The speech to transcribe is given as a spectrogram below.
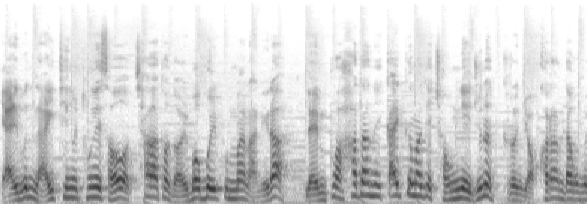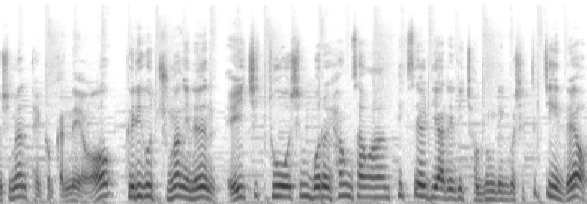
얇은 라이팅을 통해서 차가 더 넓어 보일 뿐만 아니라 램프 하단을 깔끔하게 정리해주는 그런 역할을 한다고 보시면 될 것 같 네요. 그리고 중앙에는 H2O 심볼을 형상화한 픽셀 DRL이 적용된 것이 특징인데요.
